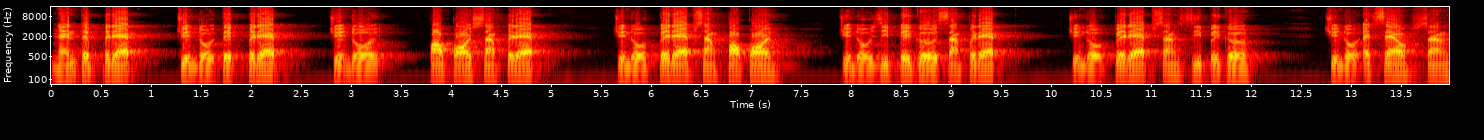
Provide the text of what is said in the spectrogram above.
nén tệp PDF, chuyển đổi tệp PDF, chuyển đổi PowerPoint sang PDF, chuyển đổi PDF sang PowerPoint, chuyển đổi JPG sang PDF, chuyển đổi PDF sang JPG, chuyển đổi Excel sang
